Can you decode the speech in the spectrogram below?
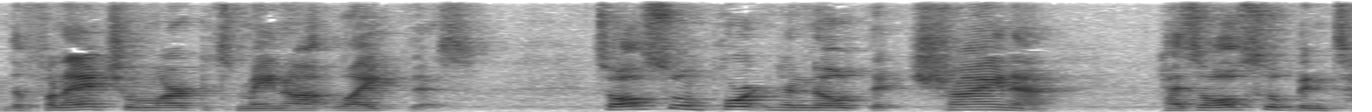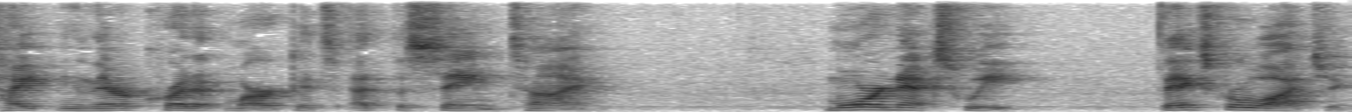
the financial markets may not like this. It's also important to note that China has also been tightening their credit markets at the same time. More next week. Thanks for watching.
